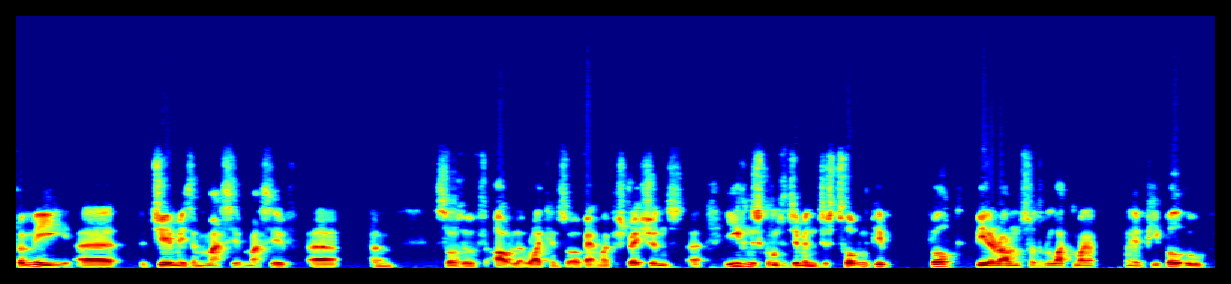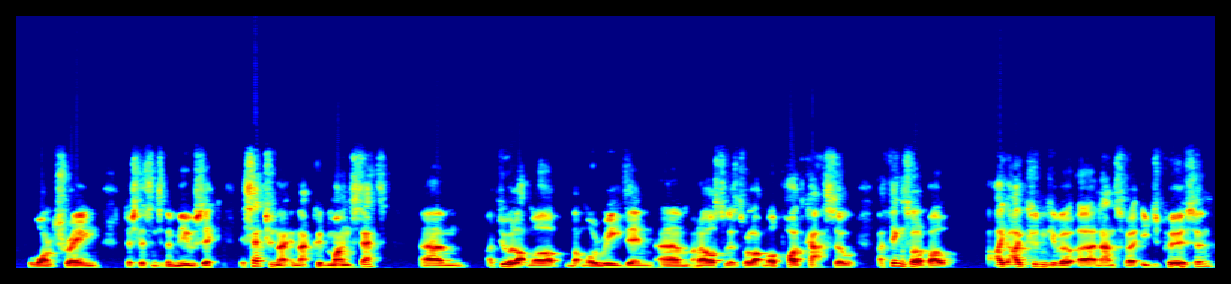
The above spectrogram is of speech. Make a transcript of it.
for me, uh, the gym is a massive, massive. Uh, um, sort of outlet where I can sort of vent my frustrations. Uh, even just going to the gym and just talking to people, being around sort of like-minded people who, who want to train, just listen to the music. It sets you in that, in that good mindset. Um, I do a lot more, lot more reading, um, and I also listen to a lot more podcasts. So I think it's all about. I, I couldn't give a, an answer for each person,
